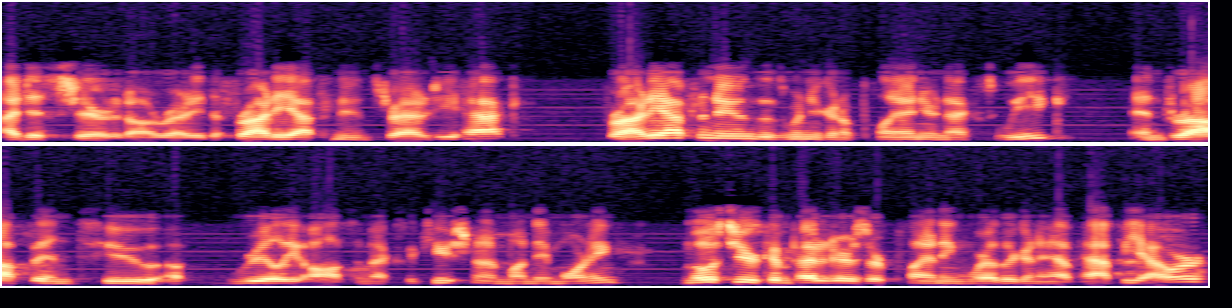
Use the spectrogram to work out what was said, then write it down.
I just shared it already, the Friday afternoon strategy hack. Friday afternoons is when you're gonna plan your next week and drop into a really awesome execution on Monday morning. Most of your competitors are planning where they're gonna have happy hour.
